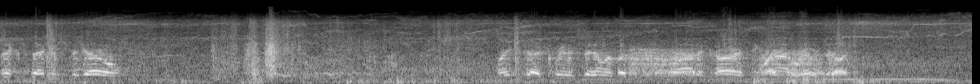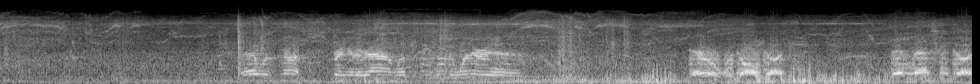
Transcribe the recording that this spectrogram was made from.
Six seconds to go. Mike's got clear sailing, but there's a lot of cars. He's Right not That was nuts. Bring it around. Let's see who the winner is. Daryl Woodall done. Ben Massey done.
